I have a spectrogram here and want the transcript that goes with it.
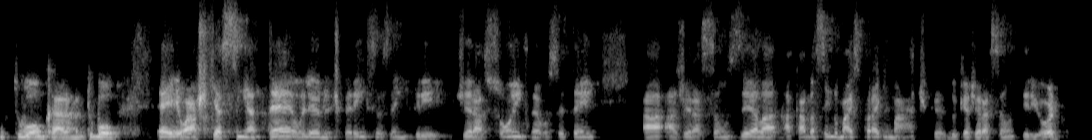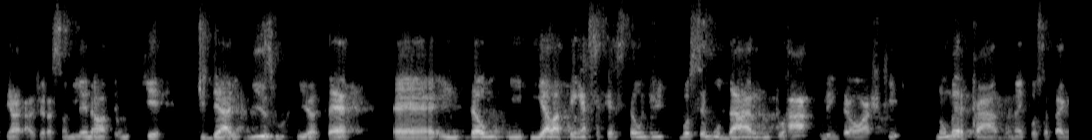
Muito bom, cara, muito bom. É, eu acho que assim, até olhando diferenças entre gerações, né, você tem a, a geração Z, ela acaba sendo mais pragmática do que a geração anterior, a, a geração milenial tem um quê de idealismo ali até, é, então, e, e, ela tem essa questão de você mudar muito rápido. Então, eu acho que no mercado, né, que você pega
